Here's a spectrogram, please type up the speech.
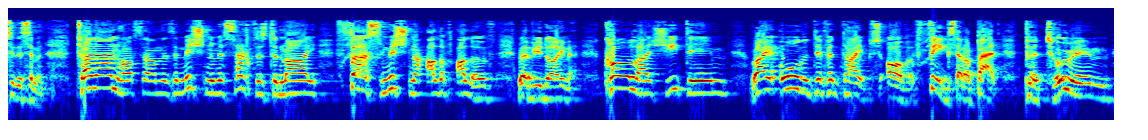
see the simon. Tanan Hossam, there's a Mishnah, Mesachtas to my first Mishnah, Aleph Aleph, Rabbi Yudoime. Kol hashitim, right? All the different types of figs that are bad. Peturim,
